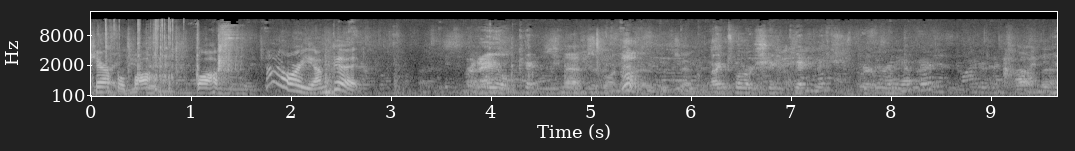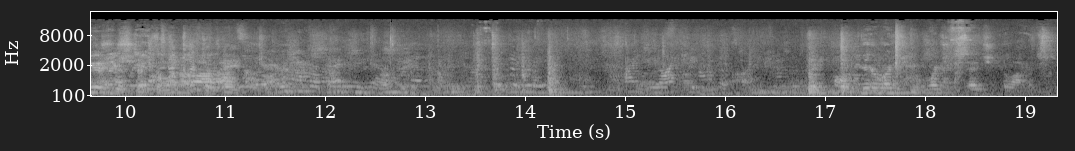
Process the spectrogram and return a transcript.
careful, you Bob. did. Bob, how are you? I'm good. Renee will kick me. Snatch one of the agenda. I told her she'd kick me. She's very- Oh. Usually I she Took the one off the paper. Hear what she, what she said she likes.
